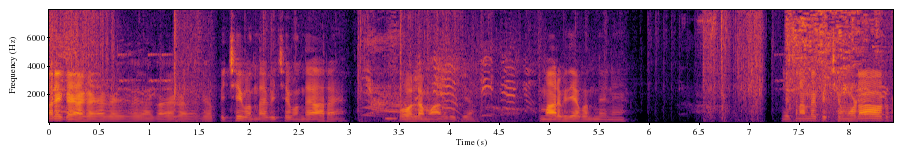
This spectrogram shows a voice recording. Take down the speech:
अरे गया गया गया गया गया गया गया पीछे बंदा है, पीछे बंदा आ रहा है। ओला मार भी दिया। मार भी दिया बंदे ने। जितना मैं पीछे मुड़ा और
